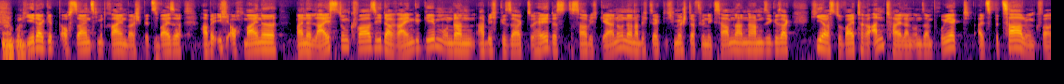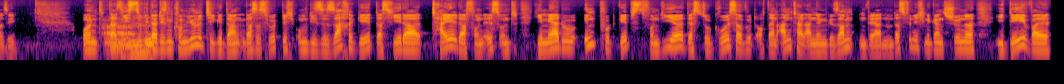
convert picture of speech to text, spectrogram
Mhm. Und jeder gibt auch seins mit rein. Beispielsweise habe ich auch meine meine Leistung quasi da reingegeben und dann habe ich gesagt, so hey, das, das habe ich gerne. Und dann habe ich gesagt, ich möchte dafür nichts haben. Dann haben sie gesagt, hier hast du weitere Anteile an unserem Projekt als Bezahlung quasi. Und da ah, siehst du mhm. wieder diesen Community-Gedanken, dass es wirklich um diese Sache geht, dass jeder Teil davon ist und je mehr du Input gibst von dir, desto größer wird auch dein Anteil an dem Gesamten werden. Und das finde ich eine ganz schöne Idee, weil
